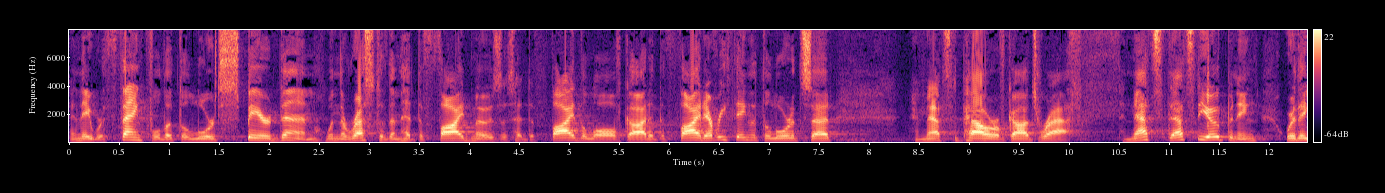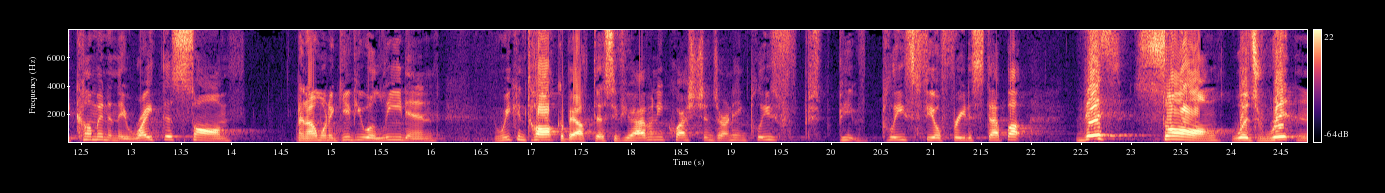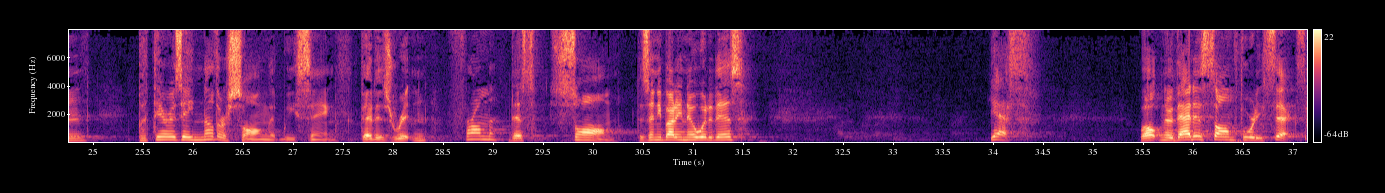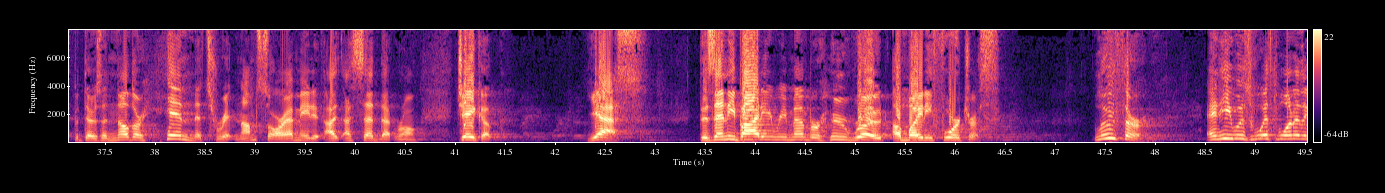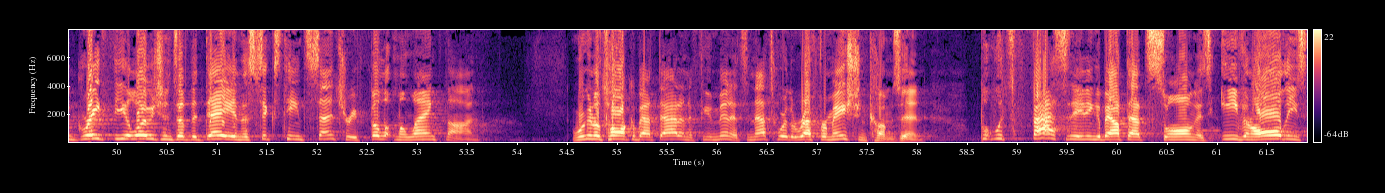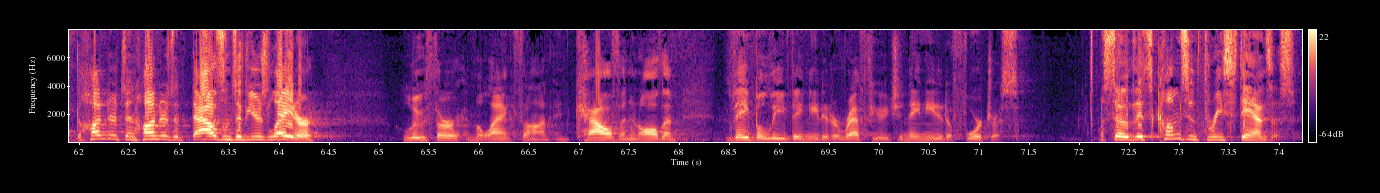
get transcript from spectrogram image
And they were thankful that the Lord spared them when the rest of them had defied Moses, had defied the law of God, had defied everything that the Lord had said. And that's the power of God's wrath. And that's, that's the opening where they come in and they write this psalm and I want to give you a lead in, and we can talk about this. If you have any questions or anything, please, please feel free to step up. This song was written, but there is another song that we sing that is written from this psalm. Does anybody know what it is? Yes. Well, no, that is Psalm 46, but there's another hymn that's written. I'm sorry, I made it, I, I said that wrong. Jacob. Yes. Does anybody remember who wrote A Mighty Fortress? Luther. And he was with one of the great theologians of the day in the 16th century, Philip Melanchthon. We're going to talk about that in a few minutes, and that's where the Reformation comes in. But what's fascinating about that song is even all these hundreds and hundreds of thousands of years later, Luther and Melanchthon and Calvin and all them, they believed they needed a refuge and they needed a fortress. So this comes in three stanzas.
